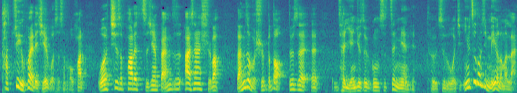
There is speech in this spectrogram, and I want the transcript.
它最坏的结果是什么？我花了，我其实花的时间百分之二三十吧。百分之五十不到都是在呃，才研究这个公司正面的投资逻辑，因为这东西没有那么难。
